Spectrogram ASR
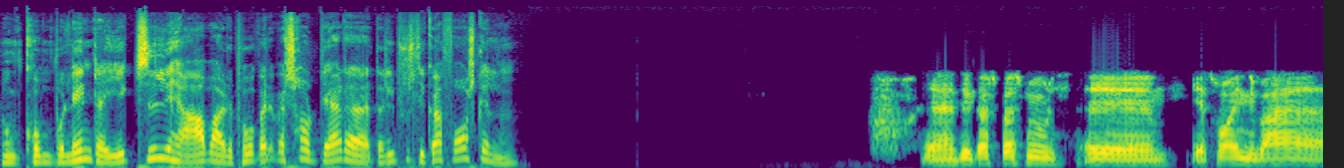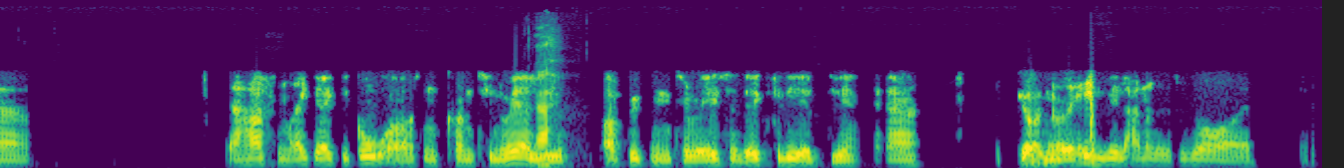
nogle komponenter, I ikke tidligere har arbejdet på? Hvad, hvad tror du, det er, der, der lige pludselig gør forskellen? Ja, det er et godt spørgsmål. Øh, jeg tror egentlig bare, jeg har haft en rigtig, rigtig god og sådan kontinuerlig ja. opbygning til race. Det er ikke fordi, at de har gjort noget helt vildt anderledes, udover at, at,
